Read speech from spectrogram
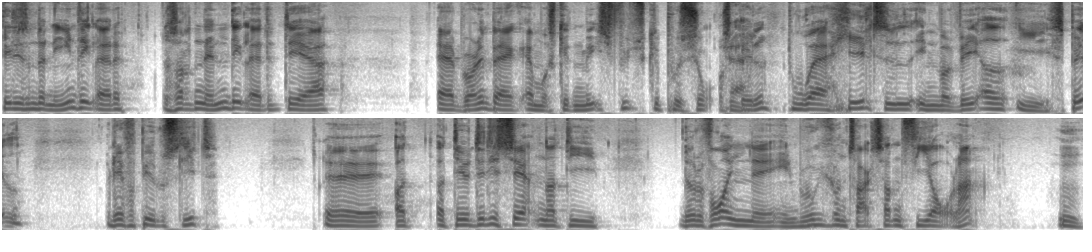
Det er ligesom den ene del af det. Og så er den anden del af det, det er, at running back er måske den mest fysiske position at Ja. spille. Du er hele tiden involveret i spillet, og derfor bliver du slidt. Øh, og, og det er jo det, de ser, når de når du får en, øh, en rookie-kontrakt, så er den fire år lang. Mm.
